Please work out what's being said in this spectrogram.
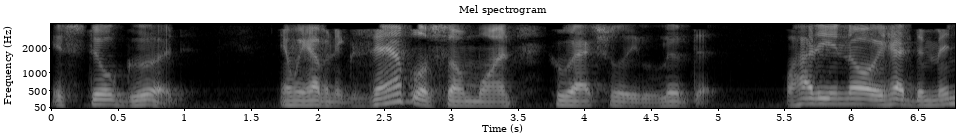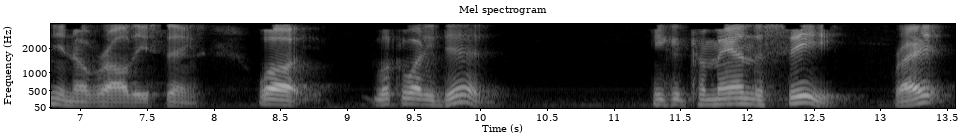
It's still good. And we have an example of someone who actually lived it. Well, how do you know he had dominion over all these things? Well, look at what he did. He could command the sea, right?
